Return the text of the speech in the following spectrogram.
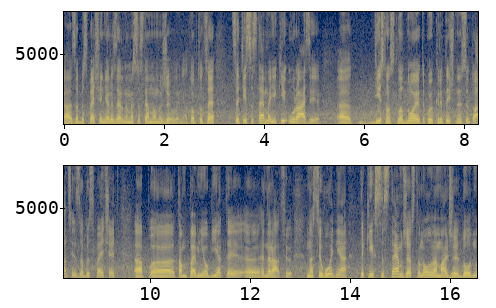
е, забезпечення резервними системами живлення. Тобто, це, це ті системи, які у разі е, дійсно складної такої критичної ситуації забезпечать е, е, там певні об'єкти генерацію. На сьогодні таких систем вже встановлено майже до 1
